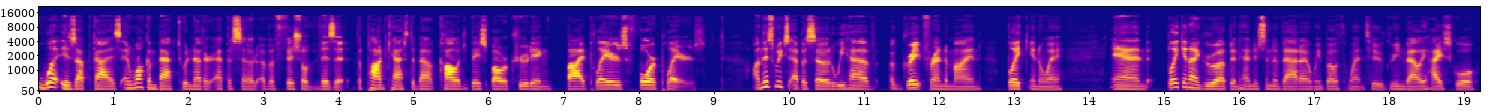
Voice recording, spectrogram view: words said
What is up, guys, and welcome back to another episode of Official Visit, the podcast about college baseball recruiting by players for players. On this week's episode, we have a great friend of mine, Blake Inouye, and Blake and I grew up in Henderson, Nevada, and we both went to Green Valley High School.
